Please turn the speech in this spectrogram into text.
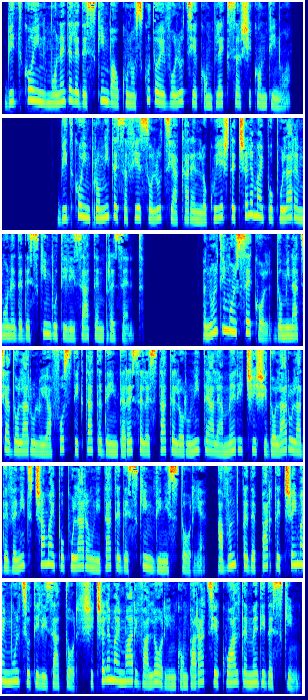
Bitcoin, monedele de schimb au cunoscut o evoluție complexă și continuă. Bitcoin promite să fie soluția care înlocuiește cele mai populare monede de schimb utilizate în prezent. În ultimul secol, dominația dolarului a fost dictată de interesele Statelor Unite ale Americii și dolarul a devenit cea mai populară unitate de schimb din istorie, având pe departe cei mai mulți utilizatori și cele mai mari valori în comparație cu alte medii de schimb.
